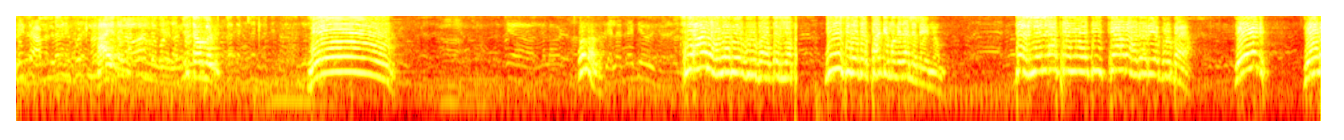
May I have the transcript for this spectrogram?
इथं आपली मुली बसली काय विचारलं मी जोर. हो ना. चार हजार एक रुपया धरल्या दिवस होते पाठीमागे झालेलं आहे ना धरलेल्या पैलवानावरती चार हजार एक रुपया। जोड जोड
